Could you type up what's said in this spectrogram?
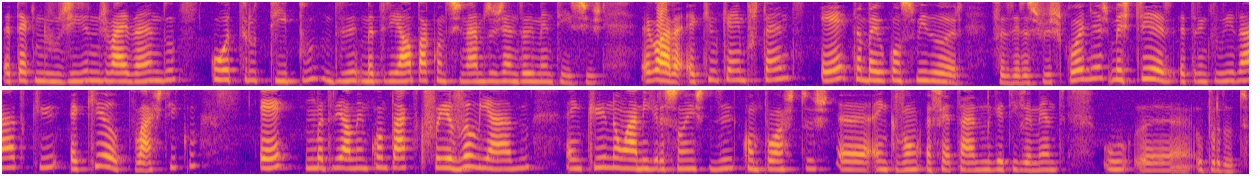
a tecnologia nos vai dando outro tipo de material para condicionarmos os genes alimentícios. Agora, aquilo que é importante é também o consumidor fazer as suas escolhas, mas ter a tranquilidade que aquele plástico é um material em contacto que foi avaliado em que não há migrações de compostos uh, em que vão afetar negativamente o, uh, o produto.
